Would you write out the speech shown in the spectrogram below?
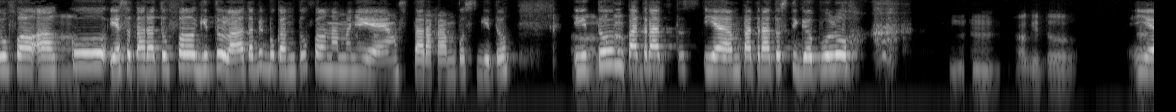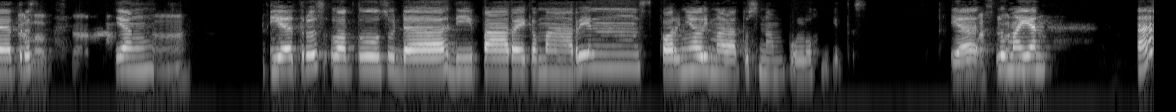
TOEFL aku uh. ya setara TOEFL gitulah tapi bukan TOEFL namanya ya yang setara kampus gitu uh, itu 400 ya 430 puluh oh gitu Iya terus sekarang, yang uh, Iya, terus waktu sudah di Pare kemarin skornya 560 gitu. Ya, lumayan. Ah?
